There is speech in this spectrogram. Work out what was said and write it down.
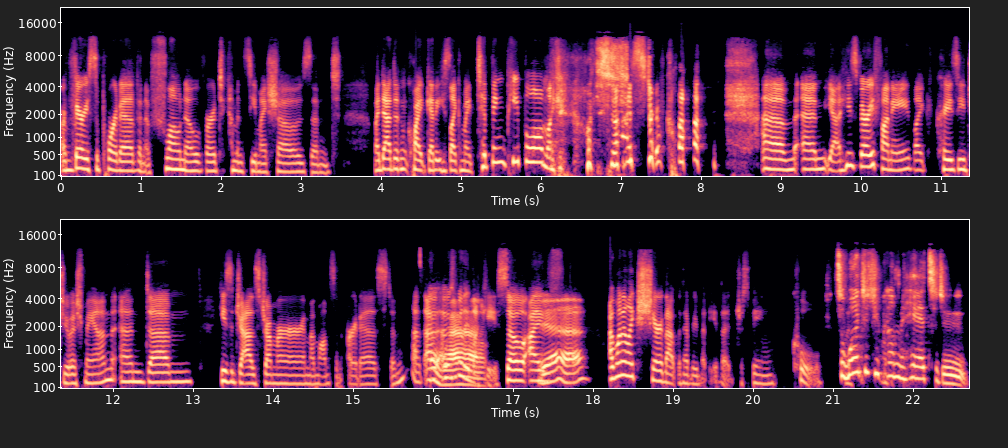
are very supportive and have flown over to come and see my shows. And my dad didn't quite get it. He's like, Am I tipping people? I'm like, no, it's not a strip club. um, and yeah, he's very funny, like crazy Jewish man. And um, he's a jazz drummer, and my mom's an artist. And I, Oh, I was really lucky. So I yeah. I want to like share that with everybody that just being cool. So why did you sex. come here to do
